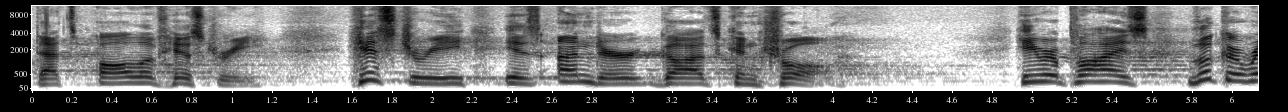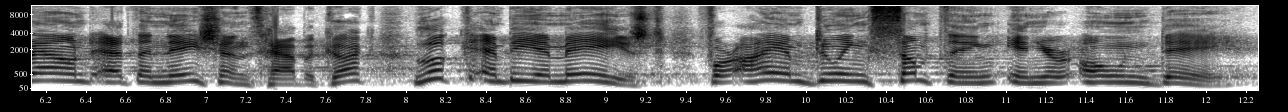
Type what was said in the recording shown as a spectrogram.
That's all of history. History is under God's control. He replies, Look around at the nations, Habakkuk. Look and be amazed, for I am doing something in your own day.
